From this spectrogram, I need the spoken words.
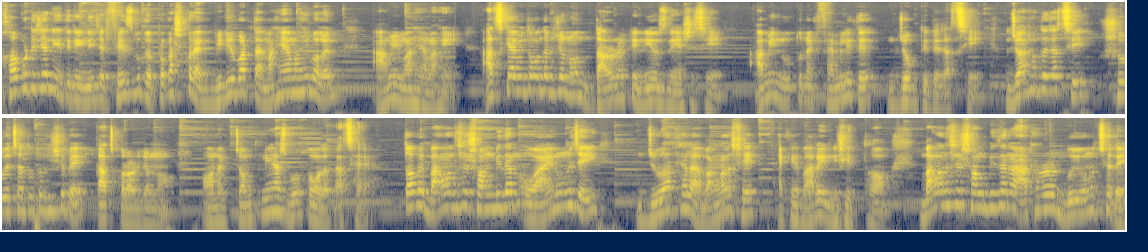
খবরটি জানিয়ে তিনি নিজের ফেসবুকে প্রকাশ করে এক ভিডিও বার্তায় মাহিয়া মাহি বলেন, আমি মাহিয়া মাহি। আজকে আমি তোমাদের জন্য দারুণ একটি নিউজ নিয়ে এসেছি। আমি নতুন এক ফ্যামিলিতে যোগ দিতে যাচ্ছি। জয়েন হতে যাচ্ছি শুভেচ্ছা দূত হিসেবে কাজ করার জন্য। অনেক চমক নিয়ে আসব তোমাদের কাছে। তবে বাংলাদেশের সংবিধান ও আইন অনুযায়ী জুয়া খেলা বাংলাদেশে একেবারেই নিষিদ্ধ। বাংলাদেশের সংবিধানের আঠারোর দুই অনুচ্ছেদে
